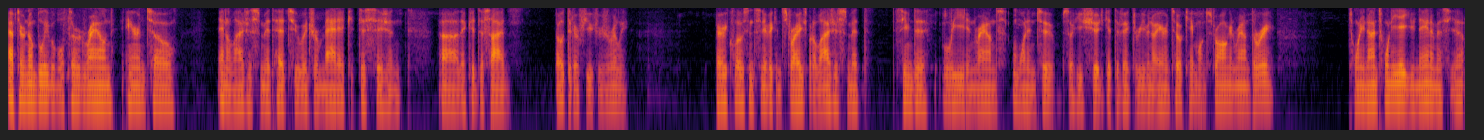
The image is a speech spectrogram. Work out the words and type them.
After an unbelievable third round, Aaron Tau and Elijah Smith head to a dramatic decision uh, that could decide both of their futures, really. Very close and significant strikes, but Elijah Smith seemed to lead in rounds one and two, so he should get the victory, even though Aaron Tau came on strong in round three. 29 28 unanimous, yep.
